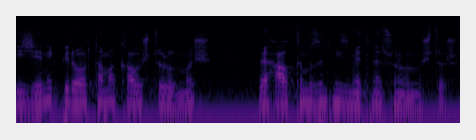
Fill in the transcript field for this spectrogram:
hijyenik bir ortama kavuşturulmuş ve halkımızın hizmetine sunulmuştur.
